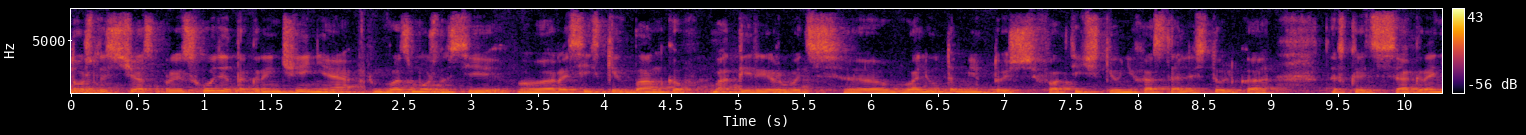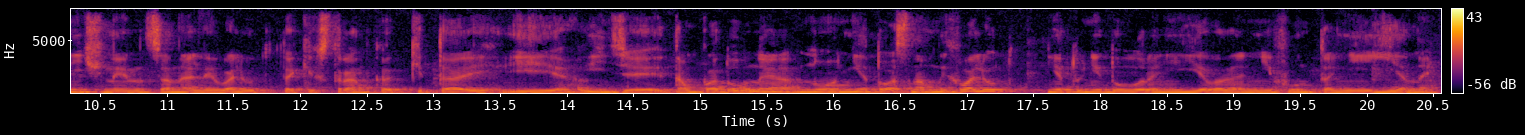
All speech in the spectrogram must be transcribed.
То, что сейчас происходит, ограничение возможностей э, российских банков оперировать э, валютами, то есть фактически у них остались только, так сказать, ограниченные национальные валюты таких стран, как Китай и Индия и тому подобное, но нету основных валют, нету ни доллара, ни евро, ни фунта, ни иены.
